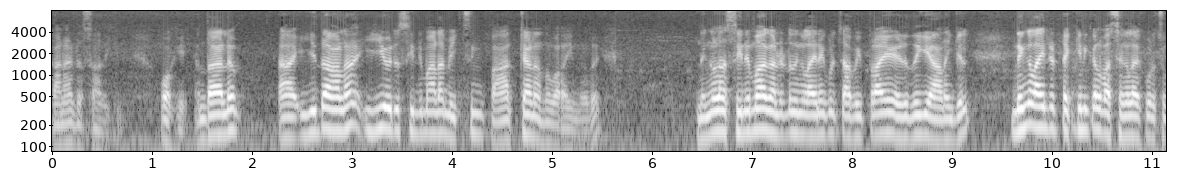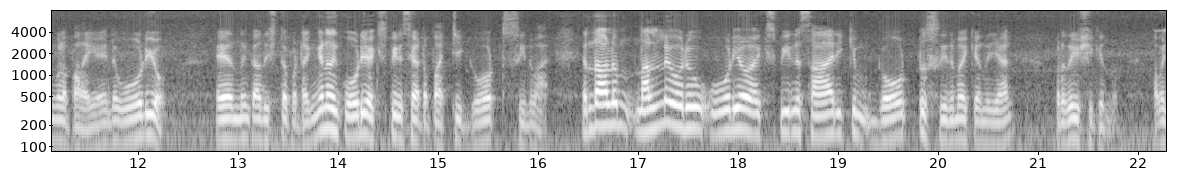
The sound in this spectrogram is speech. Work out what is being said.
കാണാനായിട്ട് സാധിക്കും. ഓക്കെ എന്തായാലും ഇതാണ് ഈ ഒരു സിനിമയുടെ മിക്സിംഗ് പാറ്റേൺ എന്ന് പറയുന്നത്. നിങ്ങൾ ആ സിനിമ കണ്ടിട്ട് നിങ്ങൾ അതിനെക്കുറിച്ച് അഭിപ്രായം എഴുതുകയാണെങ്കിൽ നിങ്ങൾ അതിന്റെ ടെക്നിക്കൽ വശങ്ങളെക്കുറിച്ചും കൂടെ പറയുക. അതിന്റെ ഓഡിയോ നിങ്ങൾക്ക് അത് ഇഷ്ടപ്പെട്ടു എങ്ങനെ നിങ്ങൾക്ക് ഓഡിയോ എക്സ്പീരിയൻസ് ആയിട്ട് പറ്റി ഗോട്ട് സിനിമ? എന്തായാലും നല്ല ഒരു ഓഡിയോ എക്സ്പീരിയൻസ് ആയിരിക്കും ഗോട്ട് സിനിമയ്ക്കെന്ന് ഞാൻ പ്രതീക്ഷിക്കുന്നു. അപ്പോൾ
